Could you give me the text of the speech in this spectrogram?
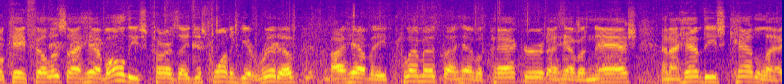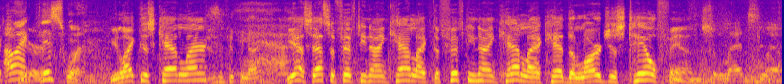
Okay, fellas, I have all these cars I just want to get rid of. I have a Plymouth, I have a Packard, I have a Nash, and I have these Cadillacs I like here. this one. You like this Cadillac? This is a 59? Yes, that's a 59 Cadillac. The 59 Cadillac had the largest tail fins. The lead sled.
